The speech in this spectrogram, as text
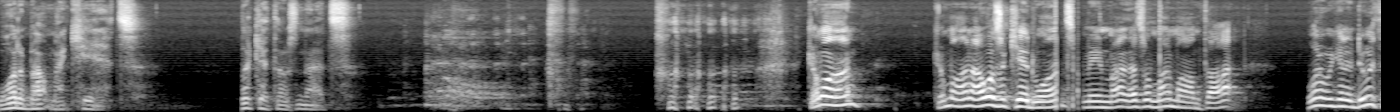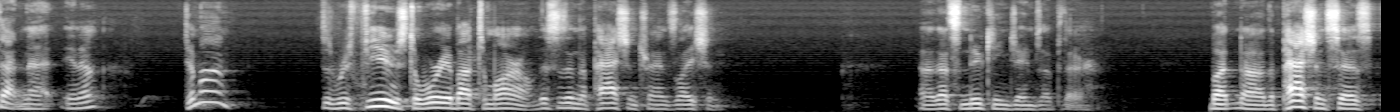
What about my kids? Look at those nuts. Come on. Come on. I was a kid once. I mean, my, that's what my mom thought. What are we going to do with that net, you know? Come on. Just refuse to worry about tomorrow. This is in the Passion Translation. Uh, that's New King James up there. But uh, the Passion says,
